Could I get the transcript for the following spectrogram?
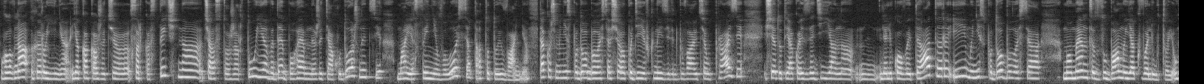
головна героїня, яка кажуть, е, саркастична, часто жартує, веде богемне життя художниці, має синє волосся та татуювання. Також мені сподобалося, що події в книзі відбуваються у Празі, Ще тут якось задіяна ляльковий театр, і мені сподобалося момент з зубами як валютою.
